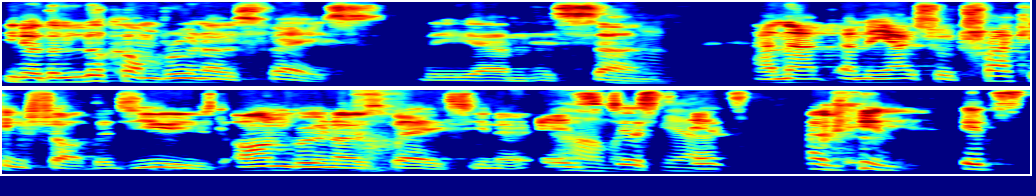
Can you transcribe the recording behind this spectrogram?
you know the look on Bruno's face, the um, his son, mm. and that and the actual tracking shot that's used on Bruno's face. You know, is oh just it's. I mean, it's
